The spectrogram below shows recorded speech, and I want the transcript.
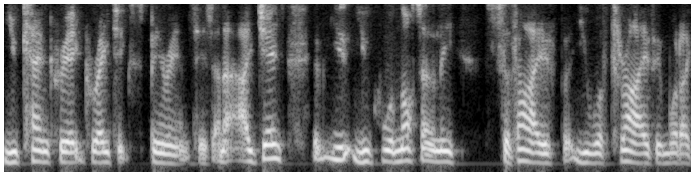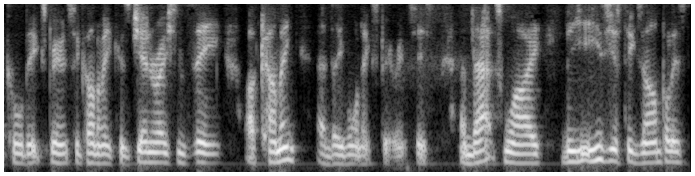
you can create great experiences. And I, I you you will not only survive, but you will thrive in what I call the experience economy because Generation Z are coming and they want experiences. And that's why the easiest example is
